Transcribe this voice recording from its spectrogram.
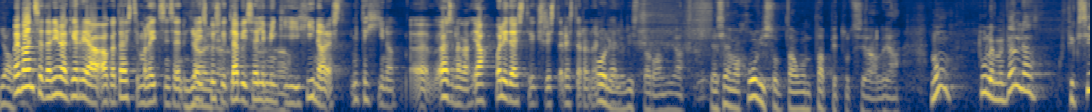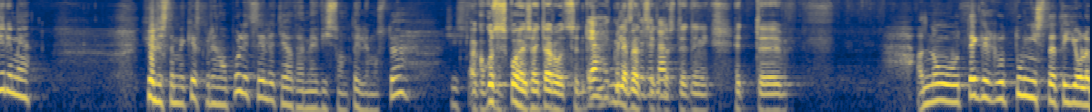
ja. ma ei pannud seda nime kirja, aga tõesti, ma leidsin, see Ja, käis ja, kuskilt läbi, see oli ja, mingi Hiina rest-, mitte Hiina, ühesõnaga jah, oli tõesti üks rist-, restoran oli oli restoran ja, ja see on Hovisov, ta on tapetud seal ja no tuleme välja, fikseerime, helistame keskkriminaalpolitseile, teadame, mis on tellimustöö, siis aga kuidas kohe saite aru, et see mille pealt see, seda- kuidas te nii, et äh, no tegelikult tunnistajaid ei ole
